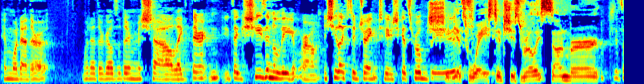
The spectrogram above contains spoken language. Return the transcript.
and what other what other girls are there? Michelle. Like they're like she's in a league of her own, and she likes to drink too. She gets real boozed. She gets wasted. She's really sunburnt. She's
